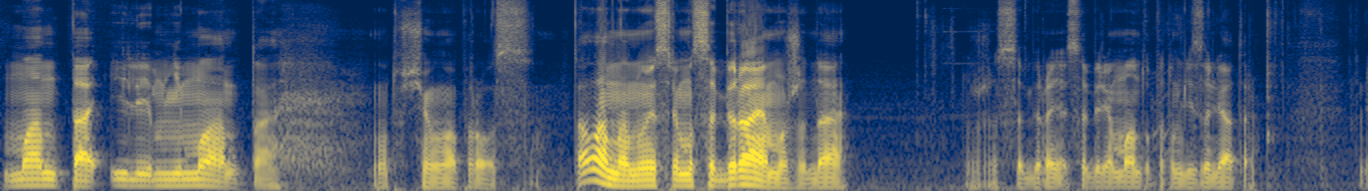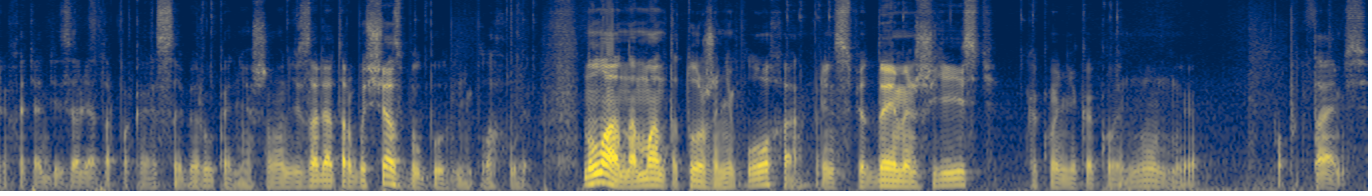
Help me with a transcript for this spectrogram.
Манта или не манта? Вот в чем вопрос. Да ладно, ну если мы собираем уже, да. Уже собираем, соберем манту, потом дизолятор. Блин, хотя дизолятор пока я соберу, конечно. Но дизолятор бы сейчас был, был неплохой. Ну ладно, манта тоже неплохо. В принципе, дэмэдж есть. Какой-никакой. Ну, мы попытаемся.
